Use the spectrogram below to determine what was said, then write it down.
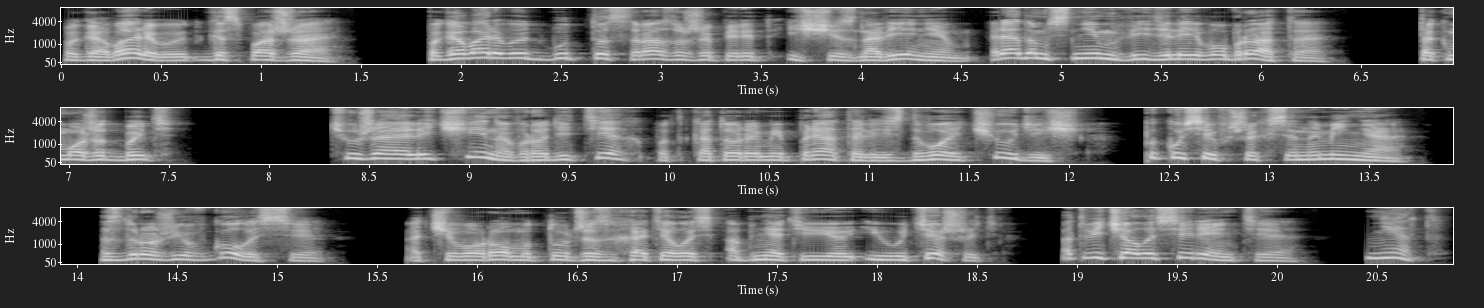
Поговаривают, госпожа. Поговаривают, будто сразу же перед исчезновением рядом с ним видели его брата. Так может быть... Чужая личина, вроде тех, под которыми прятались двое чудищ, покусившихся на меня, с дрожью в голосе, отчего Рому тут же захотелось обнять ее и утешить, отвечала Сирентия. «Нет,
